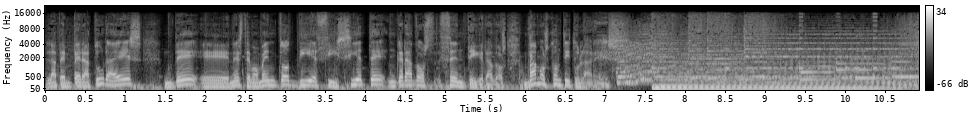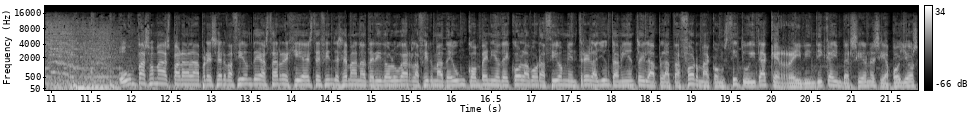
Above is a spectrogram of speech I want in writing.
La temperatura es de, eh, en este momento, 17 grados centígrados. Vamos con titulares. Un paso más para la preservación de Astarregia. Este fin de semana ha tenido lugar la firma de un convenio de colaboración entre el ayuntamiento y la plataforma constituida que reivindica inversiones y apoyos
